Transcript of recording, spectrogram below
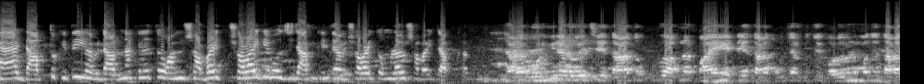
হ্যাঁ ডাব তো খেতেই হবে ডাব না খেলে তো আমি সবাই সবাইকে বলছি ডাব খেতে হবে সবাই তোমরাও সবাই ডাব খাবে। যারা কর্মীরা রয়েছে তারা তো পুরো আপনার পায়ে হেঁটে তারা প্রচার করছে গরমের মধ্যে তারা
